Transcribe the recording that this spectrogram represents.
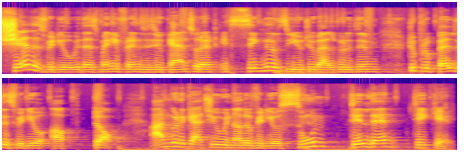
share this video with as many friends as you can so that it signals the YouTube algorithm to propel this video up top. I'm going to catch you in another video soon. Till then, take care.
